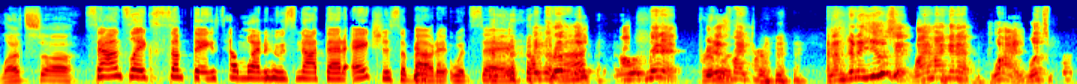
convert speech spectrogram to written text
Let's uh Sounds like something someone who's not that anxious about yeah. it would say. my privilege. I'll admit it. Privilege. It is my privilege. and I'm going to use it. Why am I going to why? What's the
